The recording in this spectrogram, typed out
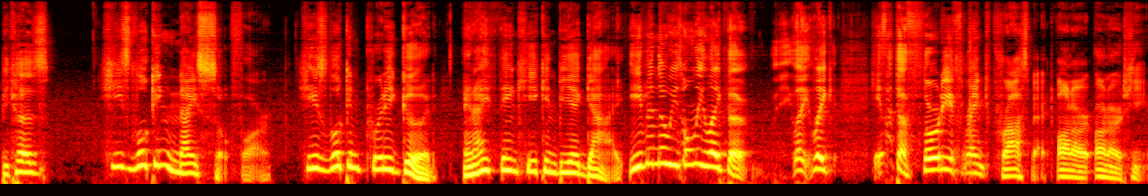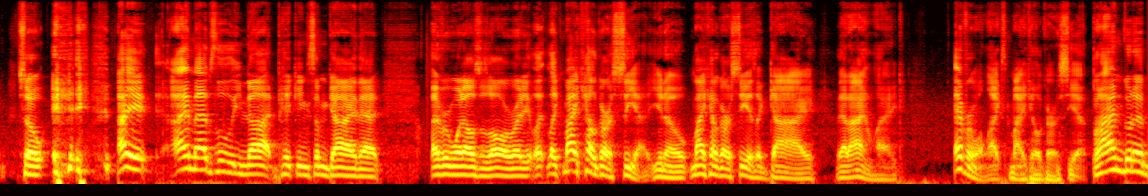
because he's looking nice so far. He's looking pretty good, and I think he can be a guy, even though he's only like the like like he's like the 30th ranked prospect on our on our team. So I I'm absolutely not picking some guy that everyone else is already like like Maikel Garcia. You know, Maikel Garcia is a guy that I like. Everyone likes Maikel Garcia, but I'm gonna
